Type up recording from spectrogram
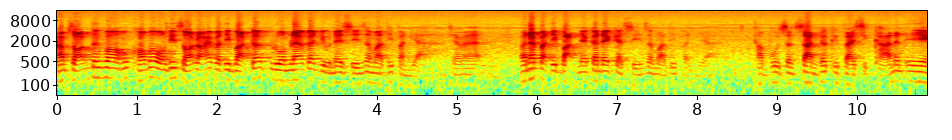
คำสอนของพระองค์ของพระองค์ที่สอนเราให้ปฏิบัติก็รวมแล้วก็อยู่ในศีลสมาธิปัญญาใช่ไหมเพราะนั้นปฏิบัติเนี่ยก็ได้แก่ศีลสมาธิปัญญาคำพูดสั้น ๆ ก็คือไตรสิกขานั่นเอง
